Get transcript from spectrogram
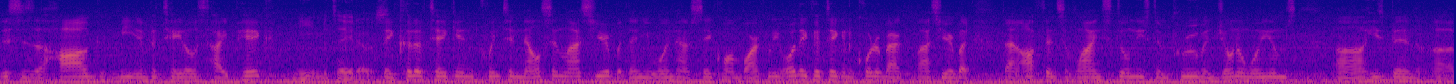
this is a hog meat and potatoes type pick. Meat and potatoes. They could have taken Quenton Nelson last year, but then you wouldn't have Saquon Barkley. Or they could have taken a quarterback last year, but that offensive line still needs to improve. And Jonah Williams, uh, he's been a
